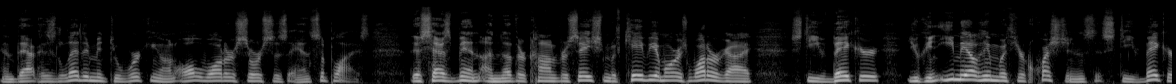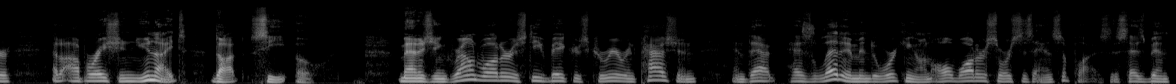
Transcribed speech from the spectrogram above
and that has led him into working on all water sources and supplies. This has been another conversation with KVMR's water guy, Steve Baker. You can email him with your questions at stevebaker at operationunite.co. Managing groundwater is Steve Baker's career and passion, and that has led him into working on all water sources and supplies. This has been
